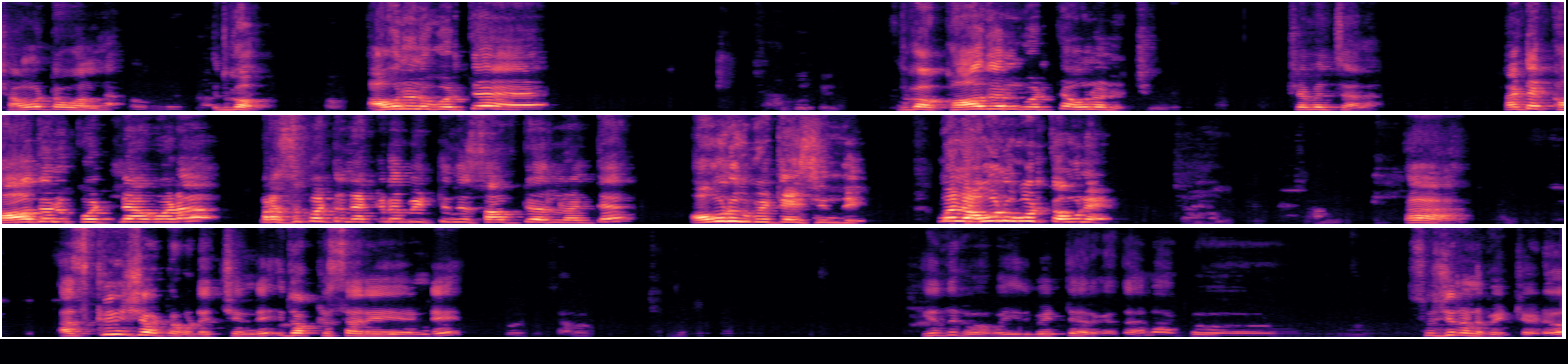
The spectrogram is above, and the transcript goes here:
చెమట వల్ల. ఇదిగో అవునని కొడితే ఇదిగో కాదు అని కొడితే అవునని వచ్చింది. క్షమించాలా? అంటే కాదు అని కొట్టినా కూడా ప్రసపట్టను ఎక్కడ పెట్టింది సాఫ్ట్వేర్లు అంటే అవునుకు పెట్టేసింది. మళ్ళీ అవును కొడితే అవునే. ఆ, ఆ స్క్రీన్ షాట్ ఒకటి వచ్చింది. ఇది ఒక్కసారి అండి ఎందుకు బాబా? ఇది పెట్టారు కదా నాకు. సుచరణ పెట్టాడు.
